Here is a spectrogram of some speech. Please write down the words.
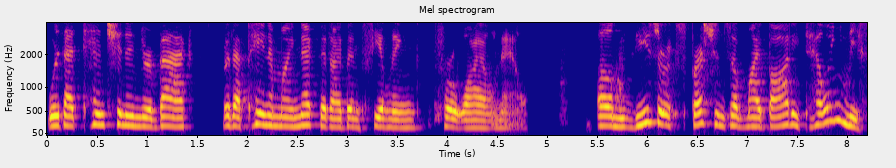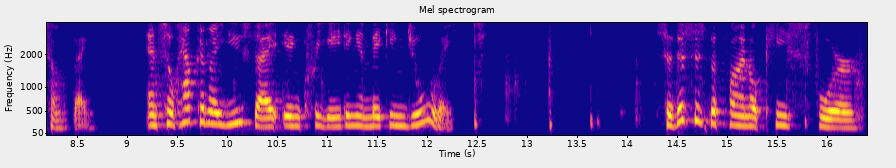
or that tension in your back or that pain in my neck that I've been feeling for a while now? Um, these are expressions of my body telling me something. And so how can I use that in creating and making jewelry? So this is the final piece for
